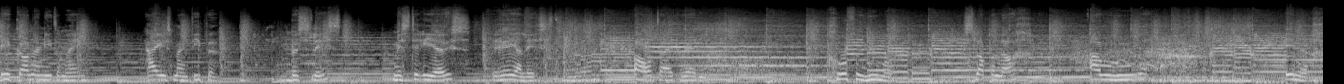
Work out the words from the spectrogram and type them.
Ik kan er niet omheen. Hij is mijn type. Beslist, mysterieus, realist. Altijd ready. Grove humor. Slappe lach. Ouwe hoeren. Innig,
